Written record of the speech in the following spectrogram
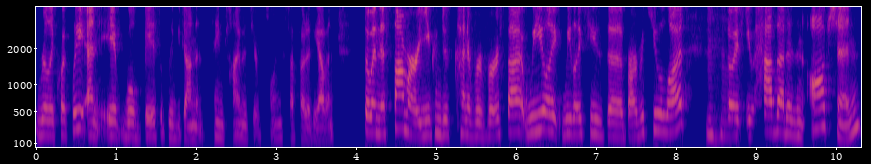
really quickly, and it will basically be done at the same time as you're pulling stuff out of the oven. So in the summer, you can just kind of reverse that. We like we like to use the barbecue a lot. Mm-hmm. So if you have that as an option,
